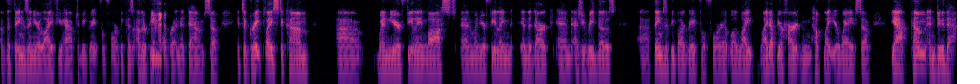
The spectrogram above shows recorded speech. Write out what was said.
of the things in your life you have to be grateful for because other people Amen. have written it down. So it's a great place to come uh, when you're feeling lost and when you're feeling in the dark. And as you read those, uh, things that people are grateful for. It will light light up your heart and help light your way. So, yeah, come and do that.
